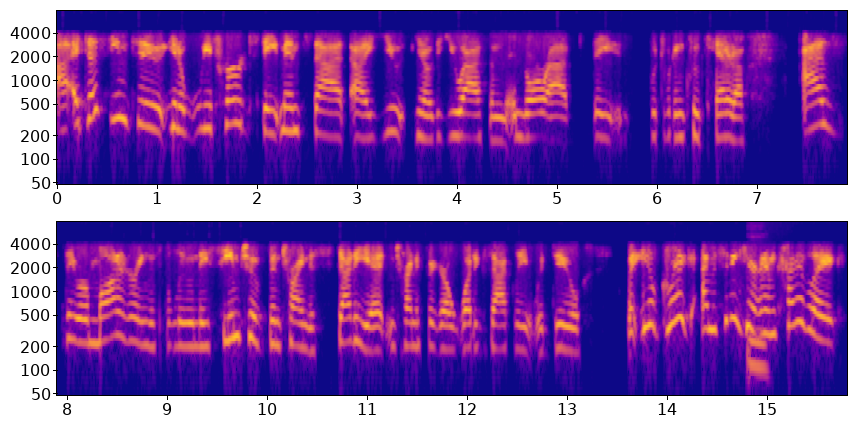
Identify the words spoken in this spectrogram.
uh, it does seem to. You know, we've heard statements that uh, you you know the U.S. and, and NORAD they which would include Canada, as they were monitoring this balloon, they seem to have been trying to study it and trying to figure out what exactly it would do. But you know, Greg, I'm sitting here and I'm kind of like,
